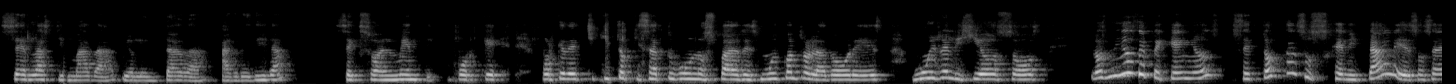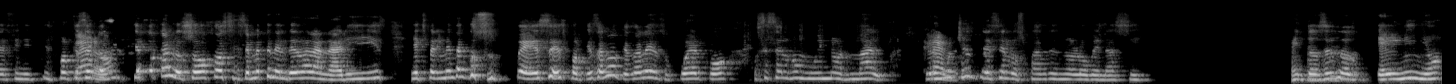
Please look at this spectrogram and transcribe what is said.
ser lastimada, violentada, agredida sexualmente. ¿Por qué? Porque de chiquito quizá tuvo unos padres muy controladores, muy religiosos, los niños de pequeños se tocan sus genitales, o sea, definitivamente, porque se Claro. tocan- se, tocan los ojos y se meten el dedo a la nariz y experimentan con sus peces, porque es algo que sale de su cuerpo, o sea, es algo muy normal. Pero muchas veces los padres no lo ven así. Entonces, los- el niño,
